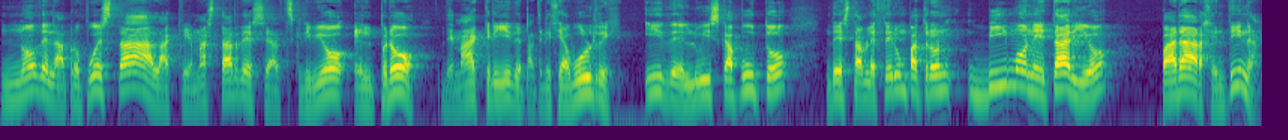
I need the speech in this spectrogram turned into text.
no de la propuesta a la que más tarde se adscribió el PRO de Macri, de Patricia Bullrich y de Luis Caputo de establecer un patrón bimonetario para Argentina,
